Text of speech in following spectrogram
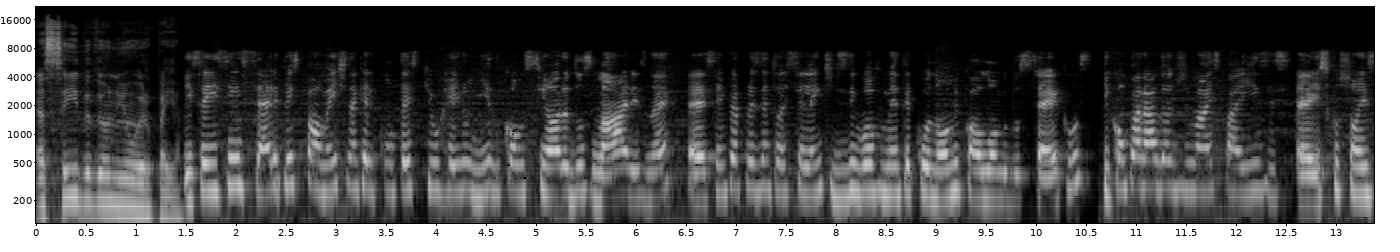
a saída da União Europeia? Isso aí se insere principalmente naquele contexto que o Reino Unido, como senhora dos mares, né, é, sempre apresentou excelente desenvolvimento econômico ao longo dos séculos e comparado aos demais países, é, excursões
